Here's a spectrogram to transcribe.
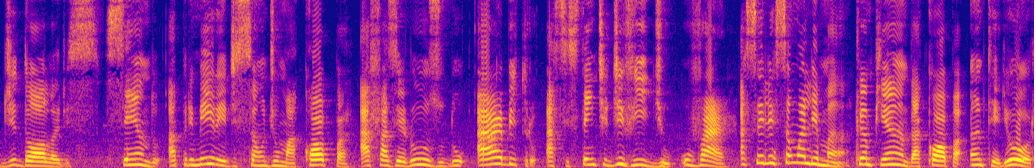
de dólares, sendo a primeira edição de uma Copa a fazer uso do árbitro assistente de vídeo, o VAR. A seleção alemã, campeã da Copa anterior,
